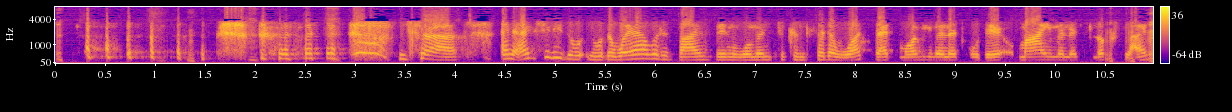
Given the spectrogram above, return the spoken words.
sure. And actually, the, the way I would advise then women to consider what that mommy minute or their my minute looks like,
